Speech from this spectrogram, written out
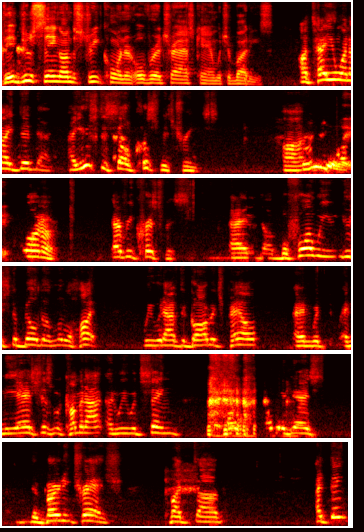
Did you sing on the street corner over a trash can with your buddies? I'll tell you when I did that. I used to sell Christmas trees. Uh, really corner every Christmas. And uh, before we used to build a little hut, we would have the garbage pail, and with and the ashes were coming out, and we would sing over the gas, the burning trash. But uh, I think,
